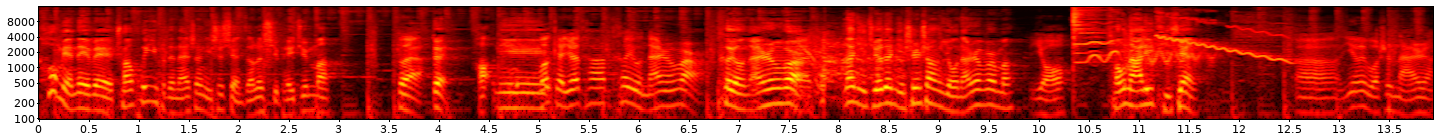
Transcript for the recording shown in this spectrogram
后面那位穿灰衣服的男生，你是选择了许培军吗？对，对，好，你我感觉他特有男人味儿。特有男人味儿。那你觉得你身上有男人味儿吗？有，从哪里体现？呃，因为我是男人。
